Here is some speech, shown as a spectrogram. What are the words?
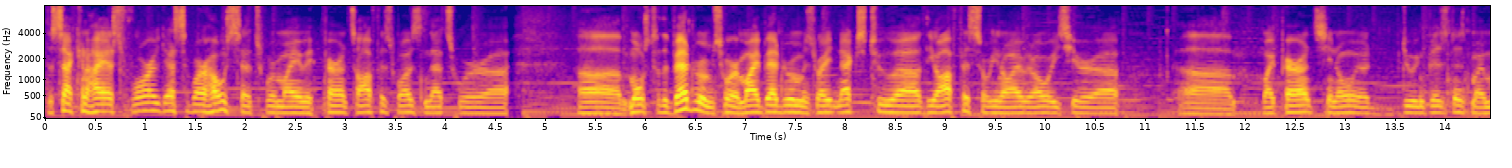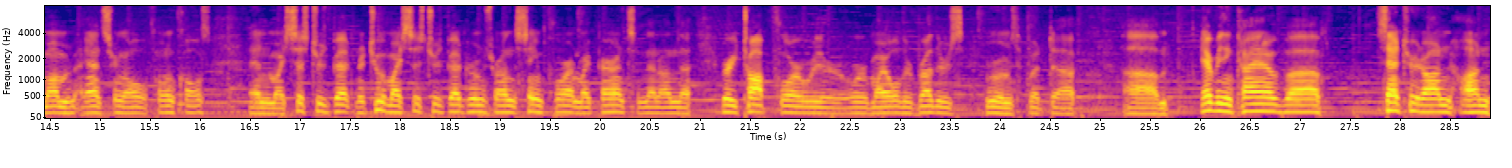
the second highest floor, I guess, of our house. That's where my parents' office was, and that's where uh, most of the bedrooms were. My bedroom was right next to uh, the office, so you know I would always hear uh, uh my parents, you know, uh, doing business. My mom answering all the phone calls, and my sister's bed. Two of my sister's bedrooms were on the same floor, and my parents, and then on the very top floor were, were my older brother's rooms. But uh, um, everything kind of centered on on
